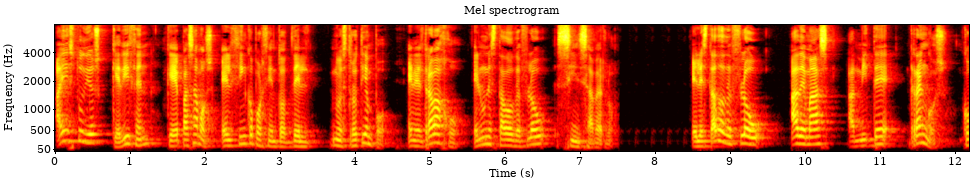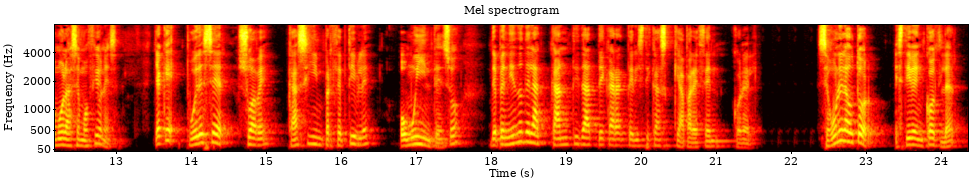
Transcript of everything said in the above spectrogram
Hay estudios que dicen que pasamos el 5% de nuestro tiempo en el trabajo en un estado de flow sin saberlo. El estado de flow además admite rangos, como las emociones, ya que puede ser suave, casi imperceptible o muy intenso, dependiendo de la cantidad de características que aparecen con él. Según el autor, Steven Kotler,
